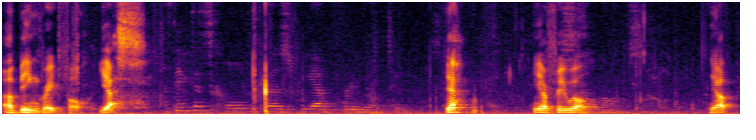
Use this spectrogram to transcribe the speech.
of being grateful. Yes. I think that's cool because we have free will too. Yeah. You have free will. Yep.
